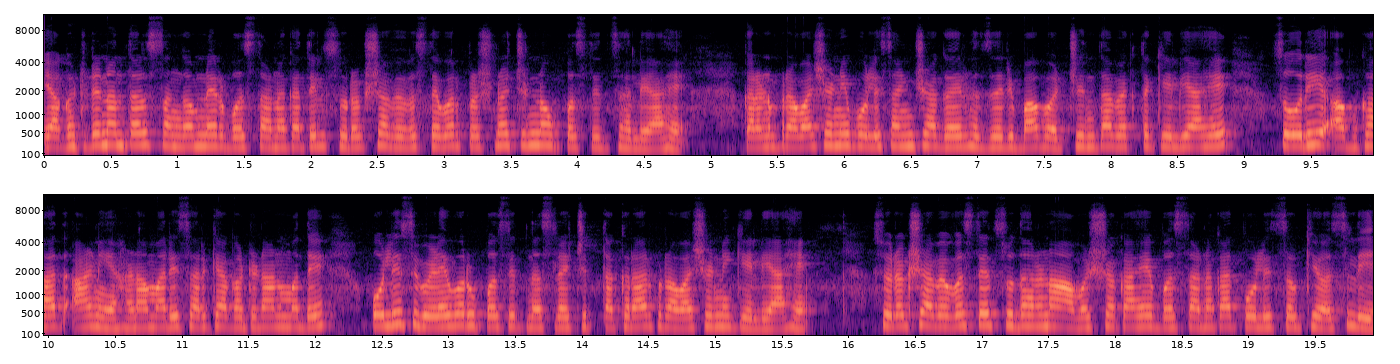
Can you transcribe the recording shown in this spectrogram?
या घटनेनंतर संगमनेर बस स्थानकातील सुरक्षा व्यवस्थेवर प्रश्नचिन्ह उपस्थित झाले आहे. कारण प्रवाशांनी पोलिसांच्या गैरहजेरीबाबत चिंता व्यक्त केली आहे. चोरी अपघात आणि हाणामारीसारख्या घटनांमध्ये पोलीस वेळेवर उपस्थित नसल्याची तक्रार प्रवाशांनी केली आहे. सुरक्षा व्यवस्थेत सुधारणा आवश्यक आहे. बसस्थानकात पोलीस चौकी असली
